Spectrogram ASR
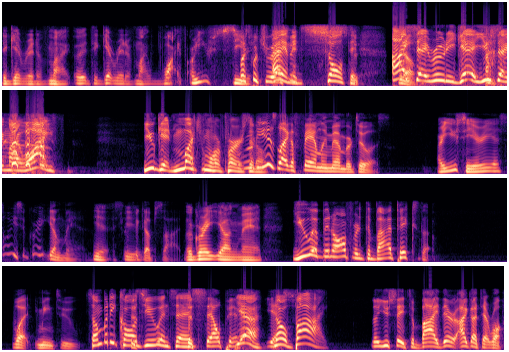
to get rid of my uh, to get rid of my wife. Are you serious? That's what you I am insulted. I No. say Rudy Gay, you say my wife. You get much more personal. Rudy is like a family member to us. Are you serious? Oh, he's a great young man. Yes. he Terrific upside. A great young man. You have been offered to buy picks, though. What, you mean to Somebody called To- you and said, to sell picks? yeah, Yes. no, buy. No, you say to buy their I got that wrong.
